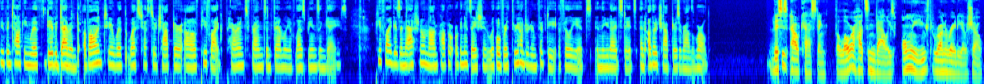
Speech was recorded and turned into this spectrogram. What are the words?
We've been talking with David Diamond, a volunteer with the Westchester chapter of PFLAG, Parents, Friends, and Family of Lesbians and Gays. PFLAG is a national nonprofit organization with over 350 affiliates in the United States and other chapters around the world. This is Outcasting, the Lower Hudson Valley's only youth run radio show,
